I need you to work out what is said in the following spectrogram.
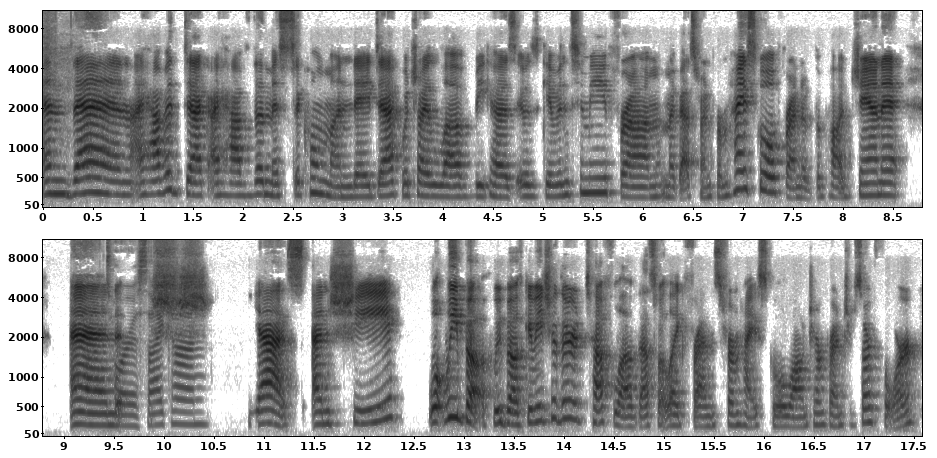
And then I have a deck. I have the Mystical Monday deck, which I love because it was given to me from my best friend from high school, friend of the pod, Janet. And Taurus icon. She, yes. And she, well, we both, we both give each other tough love. That's what like friends from high school, long term friendships are for.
